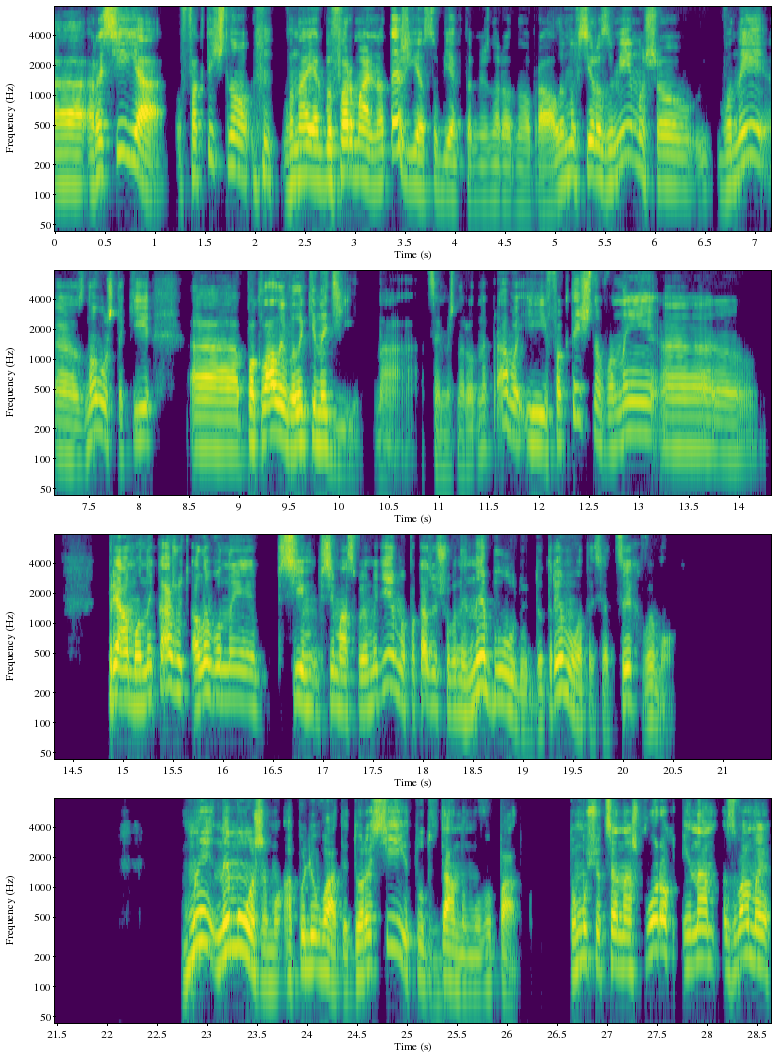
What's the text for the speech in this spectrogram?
Е, Росія фактично вона якби формально теж є суб'єктом міжнародного права, але ми всі розуміємо, що вони е, знову ж таки поклали великі надії на це міжнародне право, і фактично вони прямо не кажуть, але вони всім всіма своїми діями показують, що вони не будуть дотримуватися цих вимог. Ми не можемо апелювати до Росії тут в даному випадку, тому що це наш ворог, і нам з вами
